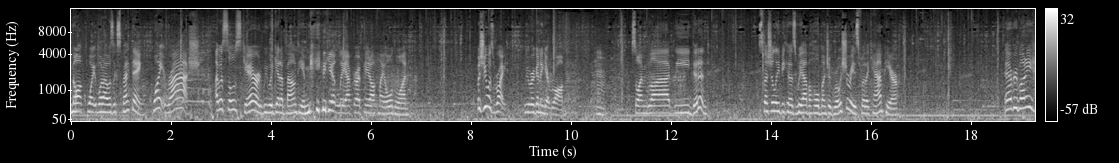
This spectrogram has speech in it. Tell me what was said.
Not quite what I was expecting. Quite rash. I was so scared we would get a bounty immediately after I paid off my old one. But she was right. We were gonna get robbed. Hmm. So I'm glad we didn't. Especially because we have a whole bunch of groceries for the camp here. Hey everybody,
